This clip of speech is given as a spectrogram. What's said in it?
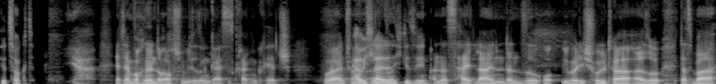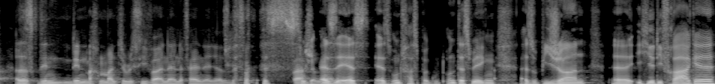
gezockt. Ja, er hat am Wochenende doch auch schon wieder so einen geisteskranken Catch. Wo er einfach. Habe ich leider also nicht gesehen. An der Sideline und dann so über die Schulter. Also, das war, also das, den, den machen manche Receiver in der NFL nicht. Also, das Es war ist so, schon also er ist, er ist unfassbar gut. Und deswegen, also Bijan, äh, hier die Frage,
